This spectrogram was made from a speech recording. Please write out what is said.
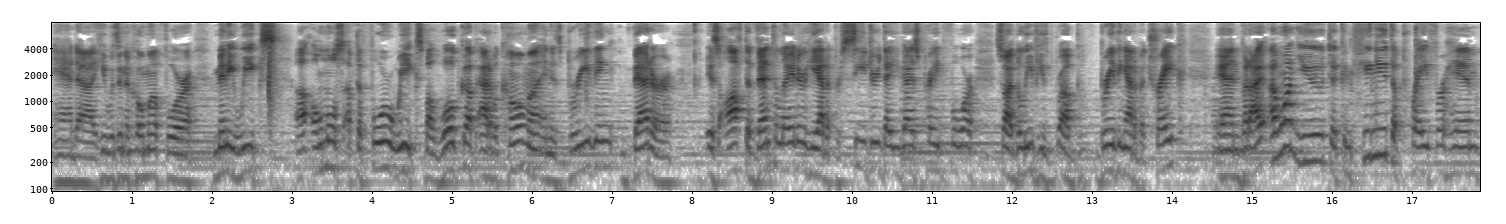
and uh, he was in a coma for many weeks, uh, almost up to four weeks, but woke up out of a coma and is breathing better. Is off the ventilator. He had a procedure that you guys prayed for, so I believe he's uh, breathing out of a trach. And but I, I want you to continue to pray for him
